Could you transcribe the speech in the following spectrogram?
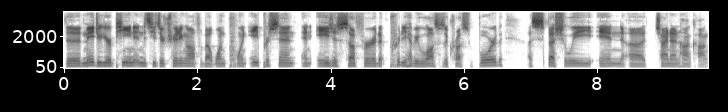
The major European indices are trading off about 1.8%, and Asia suffered pretty heavy losses across the board, especially in uh, China and Hong Kong.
